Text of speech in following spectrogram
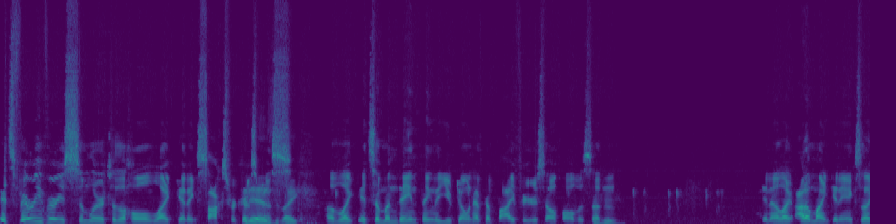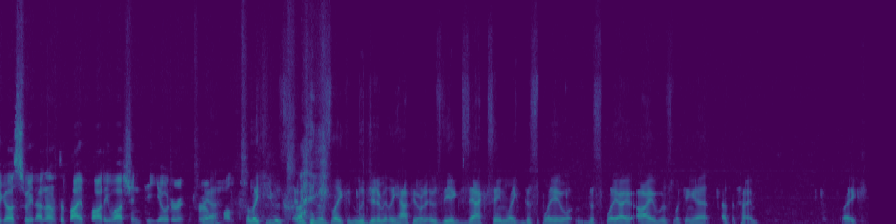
It's very, very similar to the whole like getting socks for Christmas. is like, of like it's a mundane thing that you don't have to buy for yourself all of a sudden. mhm. You know, like I don't mind getting it because like, oh sweet, I don't have to buy body wash and deodorant for Yeah. a month. But like he was, and he was like legitimately happy about it. It was the exact same like display display I, I was looking at at the time. Like,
